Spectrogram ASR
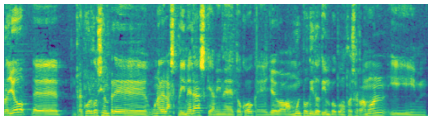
Bueno, yo eh, recuerdo siempre una de las primeras que a mí me tocó, que yo llevaba muy poquito tiempo con José Ramón y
